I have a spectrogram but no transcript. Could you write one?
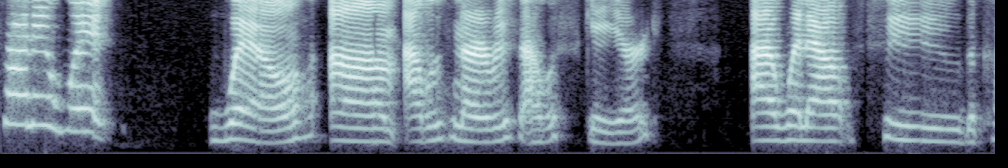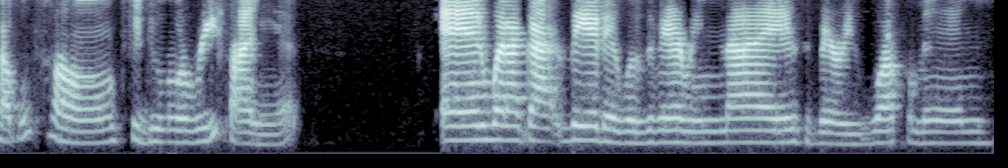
signing went well. Um, I was nervous, I was scared. I went out to the couple's home to do a refinance. And when I got there, they was very nice, very welcoming,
